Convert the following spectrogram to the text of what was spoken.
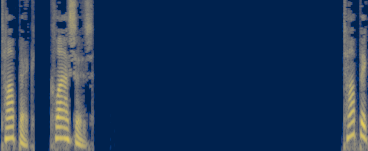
Topic: Classes. Topic:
